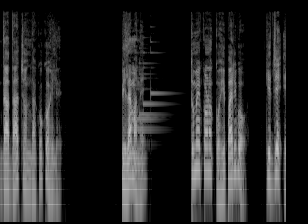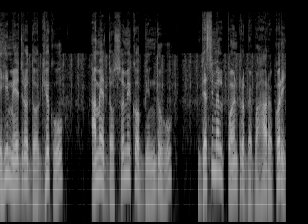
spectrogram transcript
ଦାଦା ଚନ୍ଦାକୁ କହିଲେ ପିଲାମାନେ ତୁମେ କ'ଣ କହିପାରିବ କି ଯେ ଏହି ମେଜ୍ର ଦୈର୍ଘ୍ୟକୁ ଆମେ ଦଶମିକ ବିନ୍ଦୁ ଡେସିମେଲ ପଏଣ୍ଟର ବ୍ୟବହାର କରି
